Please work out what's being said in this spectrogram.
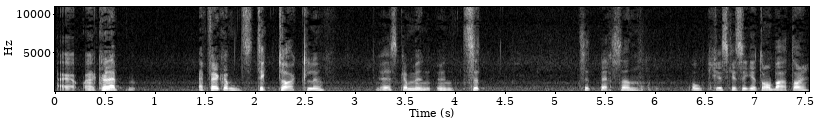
elle, fait comme du TikTok, là. Euh, C'est comme une, petite, petite personne. Oh, Chris, qu'est-ce qui est tombé à terre?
